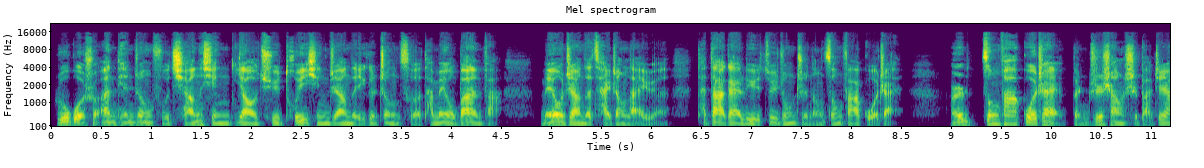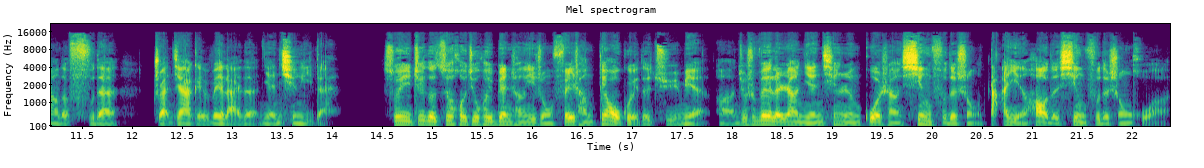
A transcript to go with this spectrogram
如果说岸田政府强行要去推行这样的一个政策，他没有办法。没有这样的财政来源，他大概率最终只能增发国债，而增发国债本质上是把这样的负担转嫁给未来的年轻一代，所以这个最后就会变成一种非常吊诡的局面啊！就是为了让年轻人过上幸福的生打引号的幸福的生活，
